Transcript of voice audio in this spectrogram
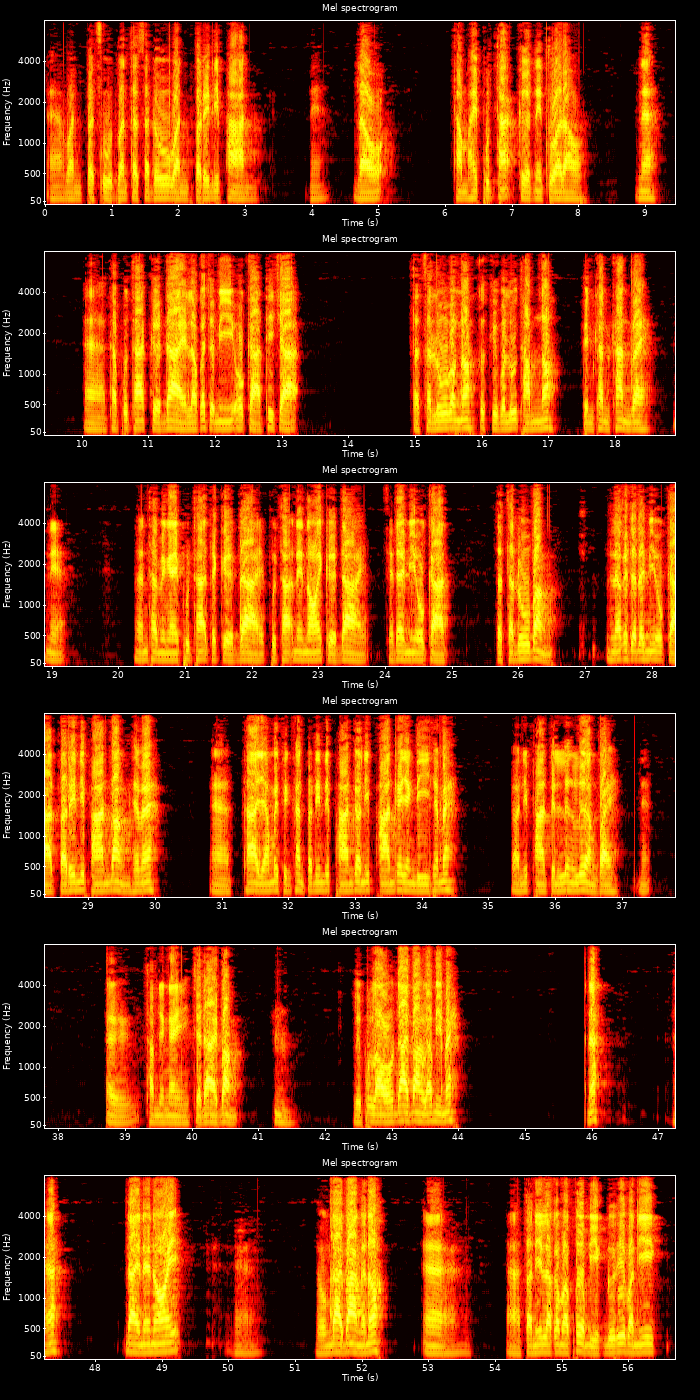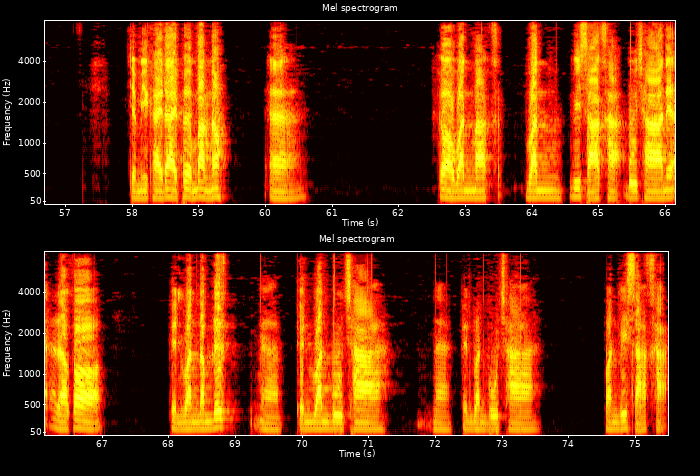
อ่าวันประสูติวันตรัสรู้วันปรินิพานเนี่ยเราทำให้พุทธะเกิดในตัวเรานะ ถ้าพุทธะเกิดได้ เราก็จะมีโอกาสที่จะตรัสรู้บ้างเนาะก็คือบรรลุธรรมเนาะเป็นขั้นขั้นไปเนี่ยนั้นทำยังไงพุทธะจะเกิดได้ พุทธะน้อยๆเกิดได้ จะได้มีโอกาสตรัสรู้บ้าง แล้วก็จะได้มีโอกาสปรินิพานบ้างใช่ไหมอ่าถ้ายังไม่ถึงขั้นปรินิพานก็นิพานก็ยังดีใช่ไหมก็นิพพานเป็นเรื่องๆไปเนี่ย เออทำยังไงจะได้บ้าง อืม หรือพวกเราได้บ้างแล้วมีไหมนะฮะได้น้อยๆอ่าคงได้บ้างนะเนาะอ่าอ่า ตอนนี้เราก็มาเพิ่มอีกดูที่วันนี้ จะมีใครได้เพิ่มบ้างเนาะอ่า ก็วันมาวันวิสาขบูชาเนี่ย เราก็ เป็นวันลำลึกอ่าเป็นวันบูชานะเป็นวันบูชา วันวิสาขะ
